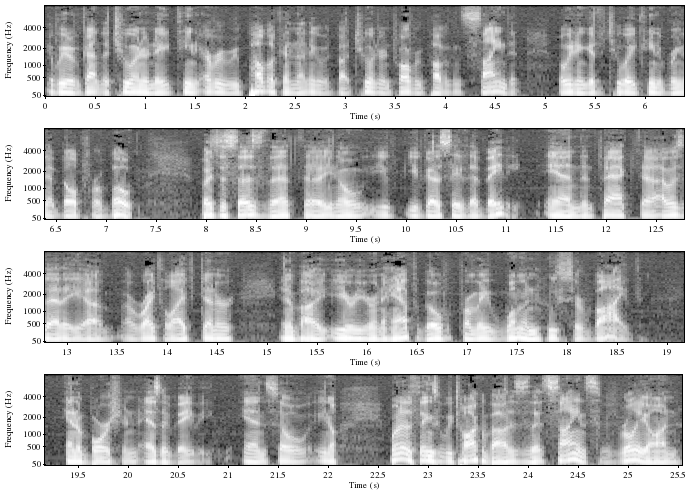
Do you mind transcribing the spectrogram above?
if we would have gotten the 218, every Republican, I think it was about 212 Republicans signed it, but we didn't get to 218 to bring that bill up for a vote. But it just says that, uh, you know, you've, you've got to save that baby. And in fact, uh, I was at a, uh, a Right to Life dinner in about a year, year and a half ago from a woman who survived an abortion as a baby. And so, you know, one of the things that we talk about is that science is really on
